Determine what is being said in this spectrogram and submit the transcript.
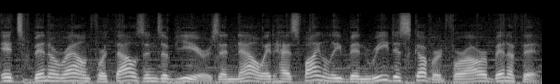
It's been around for thousands of years and now it has finally been rediscovered for our benefit.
